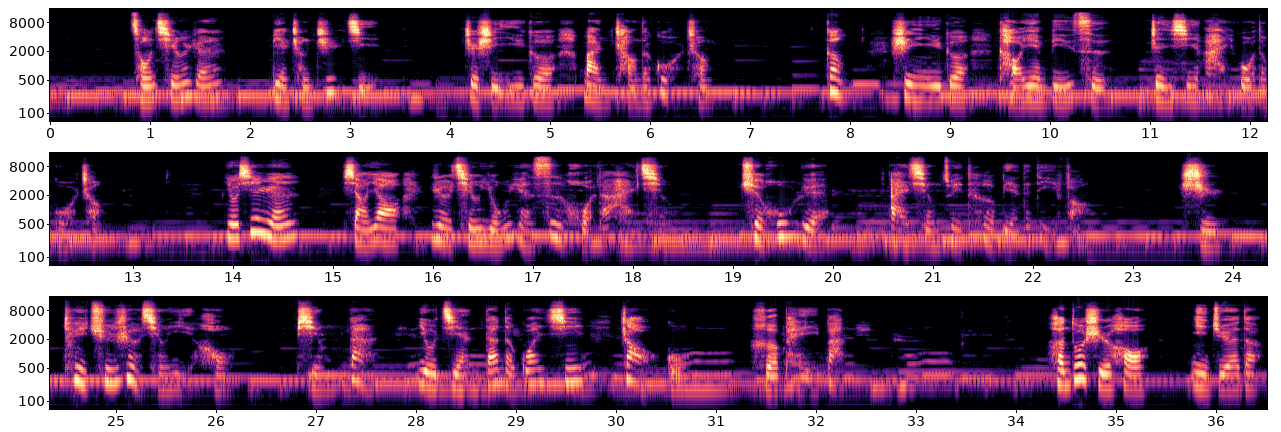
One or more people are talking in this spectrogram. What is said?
从情人变成知己，这是一个漫长的过程，更是一个考验彼此真心爱过的过程。有些人想要热情永远似火的爱情，却忽略爱情最特别的地方是褪去热情以后，平淡又简单的关心、照顾和陪伴。很多时候，你觉得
